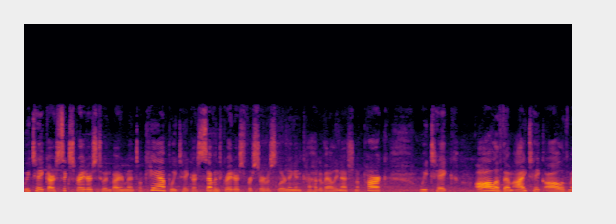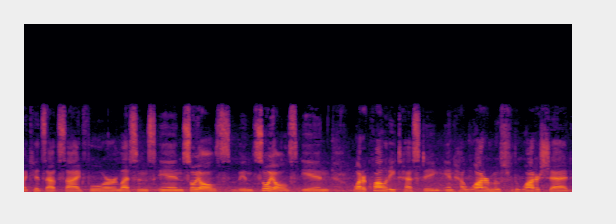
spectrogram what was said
We take our 6th graders to environmental camp, we take our 7th graders for service learning in Cuyahoga Valley National Park, we take all of them, I take all of my kids outside for lessons in soils, in soils, in water quality testing, in how water moves through the watershed,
